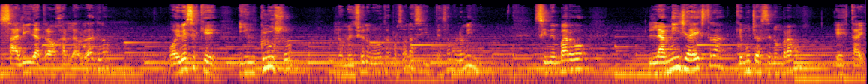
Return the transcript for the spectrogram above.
salir a trabajar, la verdad que no. O hay veces que incluso lo menciono con otras personas y pensamos lo mismo. Sin embargo, la milla extra que muchas veces nombramos está ahí.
